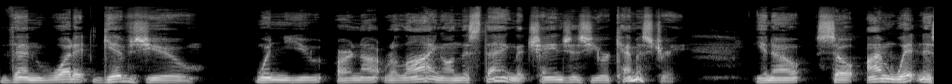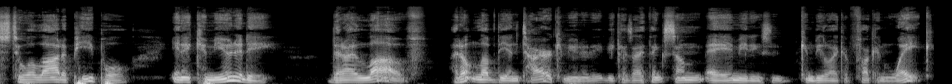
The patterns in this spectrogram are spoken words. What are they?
than what it gives you when you are not relying on this thing that changes your chemistry. You know, so I'm witness to a lot of people in a community that I love. I don't love the entire community because I think some AA meetings can be like a fucking wake.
